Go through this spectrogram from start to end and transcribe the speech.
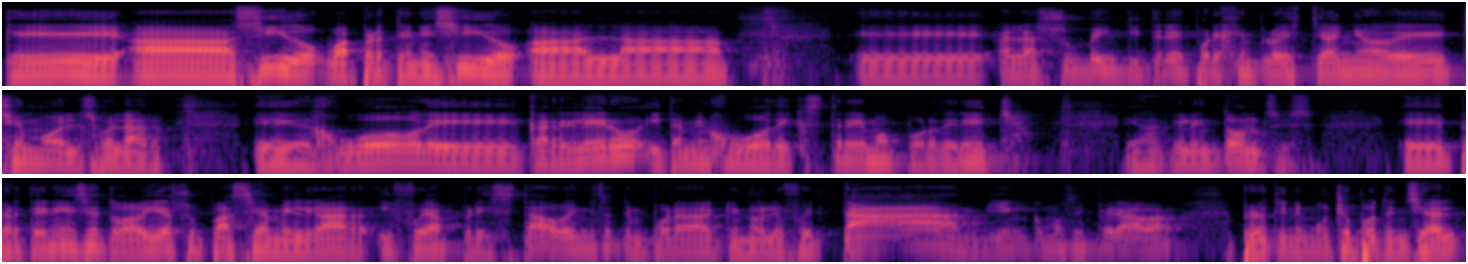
que ha sido o ha pertenecido a la eh, a la sub-23, por ejemplo, este año de Chemo del Solar. Eh, jugó de carrilero y también jugó de extremo por derecha en aquel entonces. Eh, pertenece todavía a su pase a Melgar y fue aprestado en esta temporada que no le fue tan bien como se esperaba, pero tiene mucho potencial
